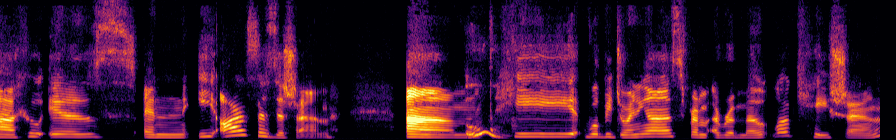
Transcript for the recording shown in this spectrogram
uh, who is an ER physician. Um, he will be joining us from a remote location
